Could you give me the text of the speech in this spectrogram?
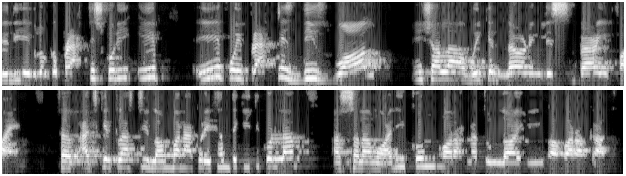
যদি এগুলোকে প্র্যাকটিস করি if if we practise this well ইনশাল্লাহ we can learn English very fine আজকের ক্লাসটি লম্বা না করে এখান থেকে ইতি করলাম। আসসালামু আলাইকুম ওয়া বারাকাতুহু।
